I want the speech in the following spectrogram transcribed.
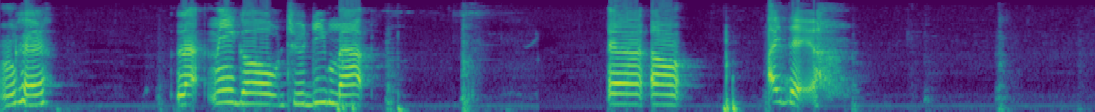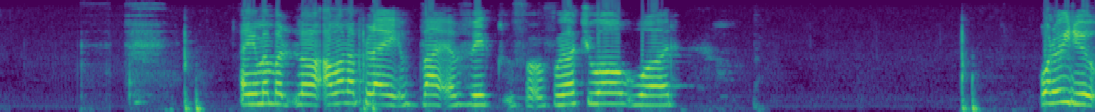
Okay. Let me go to the map. And, uh, I there. I remember, no, I want to play Vic, Virtual World. What do we do?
